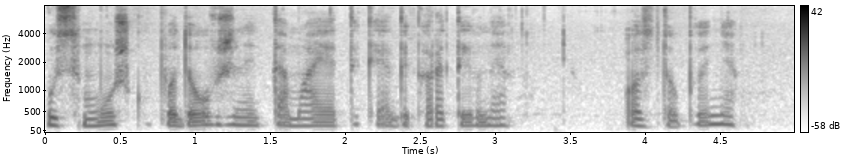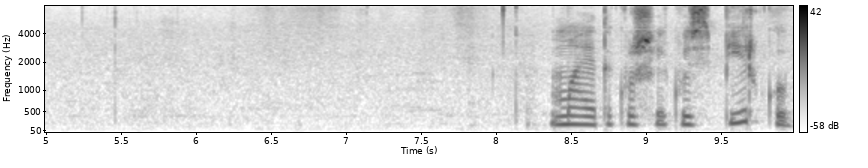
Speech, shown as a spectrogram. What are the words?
у смужку подовжений та має таке декоративне оздоблення. Має також якусь збірку.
